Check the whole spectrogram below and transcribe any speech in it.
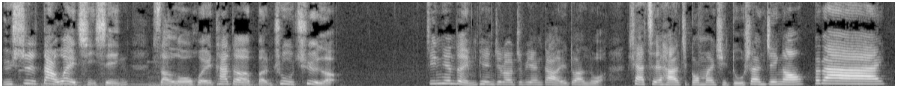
于是大卫起行，扫罗回他的本处去了。今天的影片就到这边告一段落，下次还要跟我们一起读圣经哦，拜拜。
